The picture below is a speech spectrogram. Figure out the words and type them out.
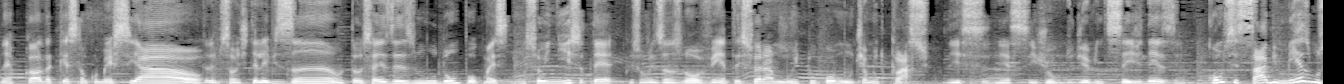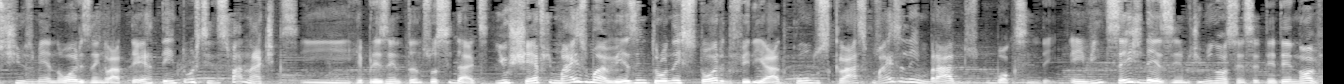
né? Por causa da questão comercial, transmissão de televisão, então isso às vezes mudou um pouco. Mas no seu início, até, principalmente nos anos 90, isso era muito comum, tinha muito clássico nesse, nesse jogo do dia 26 de dezembro. Como se sabe, mesmo os times menores na Inglaterra têm torcidas fanáticas em representando suas cidades. E o Sheffield mais uma vez entrou na história do feriado com um dos clássicos mais lembrados do Boxing Day. Em 26 de dezembro de 1979,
